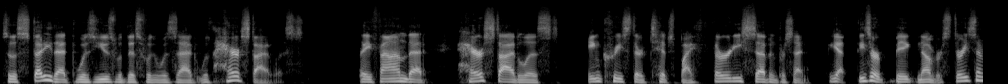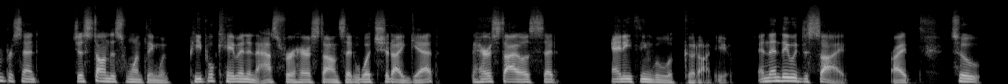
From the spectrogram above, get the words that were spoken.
So the study that was used with this was, that with hairstylists, they found that hairstylists increased their tips by 37%. Yeah, these are big numbers. 37% just on this one thing. When people came in and asked for a hairstyle and said, What should I get? The hairstylist said, Anything will look good on you. And then they would decide, right? So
